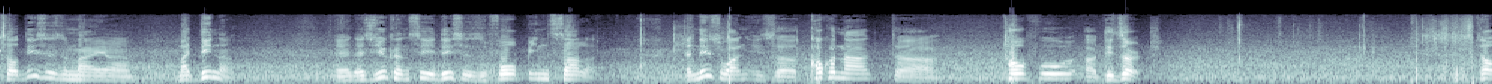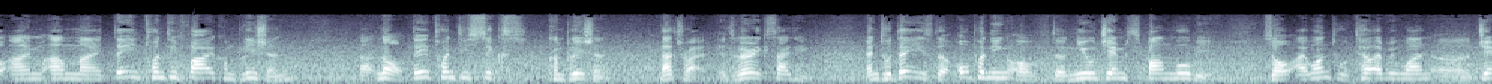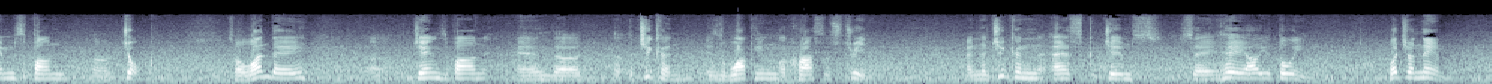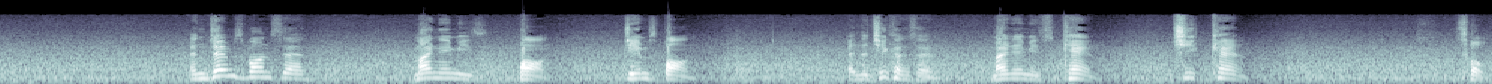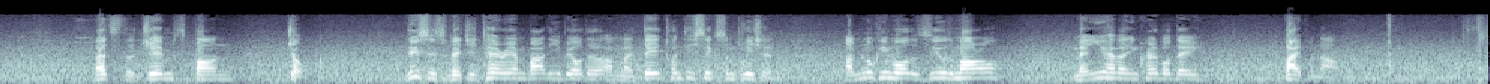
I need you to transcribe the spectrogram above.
So this is my uh, my dinner, and as you can see, this is four bean salad. And this one is a coconut uh, tofu uh, dessert. So I'm on my day 25 completion. Uh, no, day 26 completion. That's right. It's very exciting. And today is the opening of the new James Bond movie. So I want to tell everyone a James Bond uh, joke. So one day, uh, James Bond and uh, the chicken is walking across the street. And the chicken asks James, say, hey, how you doing? What's your name? And James Bond said, my name is Bond, James Bond. And the chicken said, my name is Ken, Chicken. So, that's the James Bond joke. This is vegetarian bodybuilder on my day 26 completion. I'm looking forward to see you tomorrow. May you have an incredible day. Bye for now.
